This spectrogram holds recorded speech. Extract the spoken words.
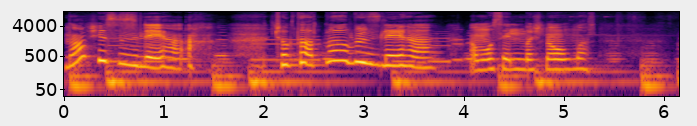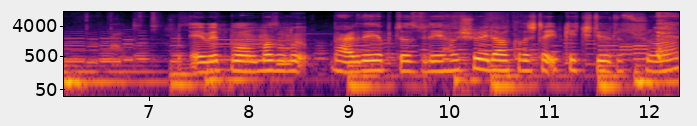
Ne yapıyorsun Züleyha? Çok tatlı oldun Züleyha. Ama o senin başına olmaz. Evet bu olmaz onu perdeye yapacağız Züleyha. Şöyle arkadaşlar ip geçiriyoruz şu an.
